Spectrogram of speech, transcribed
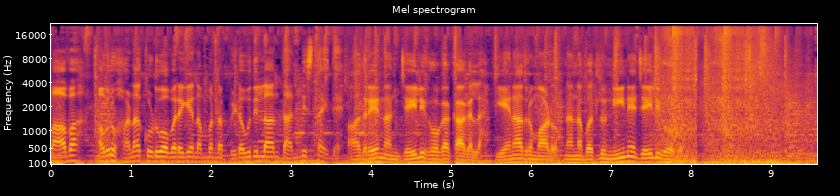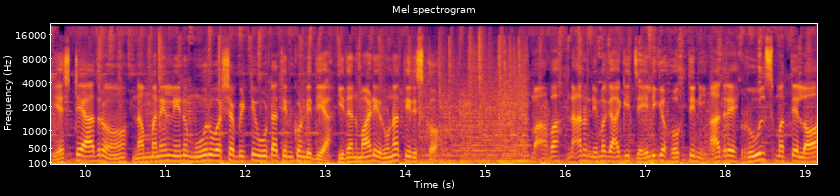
ಬಾಬಾ ಅವರು ಹಣ ಕೊಡುವವರೆಗೆ ನಮ್ಮನ್ನ ಬಿಡುವುದಿಲ್ಲ ಅಂತ ಅನ್ನಿಸ್ತಾ ಇದೆ. ಆದ್ರೆ ನಾನು ಜೈಲಿಗೆ ಹೋಗಕ್ಕಾಗಲ್ಲ. ಏನಾದ್ರೂ ಮಾಡು. ನನ್ನ ಬದಲು ನೀನೇ ಜೈಲಿಗೆ ಹೋಗು. ಎಷ್ಟೇ ಆದ್ರೂ ನಮ್ಮ ಮನೇಲಿ ನೀನು ಮೂರು ವರ್ಷ ಬಿಟ್ಟು ಊಟ ತಿನ್ಕೊಂಡಿದ್ಯಾ ಇದನ್ ಮಾಡಿ ಋಣ ತೀರಿಸ್ಕೋ. ಮಾವ ನಾನು ನಿಮಗಾಗಿ ಜೈಲಿಗೆ ಹೋಗ್ತೀನಿ. ಆದ್ರೆ ರೂಲ್ಸ್ ಮತ್ತೆ ಲಾ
